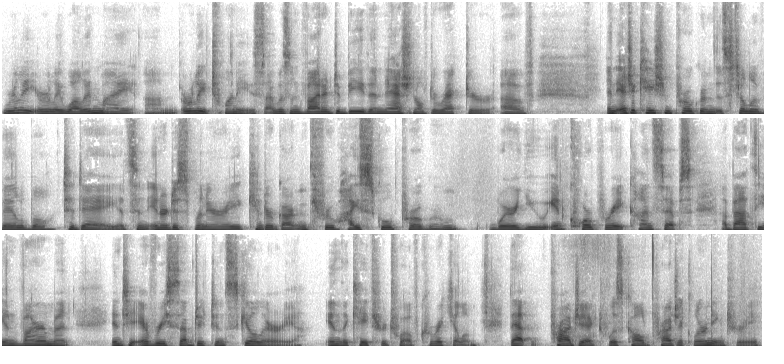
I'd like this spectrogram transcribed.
really early, while in my um, early twenties, I was invited to be the national director of an education program that's still available today. It's an interdisciplinary kindergarten through high school program where you incorporate concepts about the environment into every subject and skill area in the K through 12 curriculum. That project was called Project Learning Tree.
